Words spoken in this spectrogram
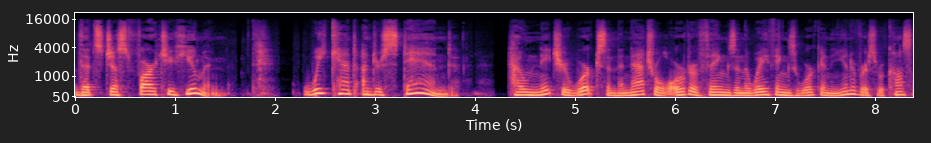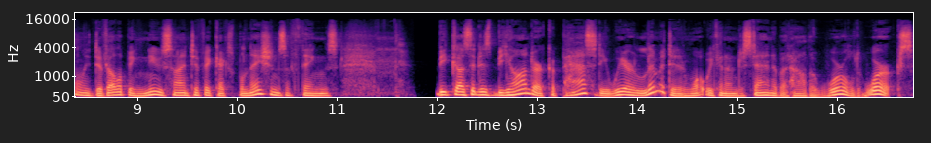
that's just far too human we can't understand how nature works and the natural order of things and the way things work in the universe. We're constantly developing new scientific explanations of things because it is beyond our capacity. We are limited in what we can understand about how the world works.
